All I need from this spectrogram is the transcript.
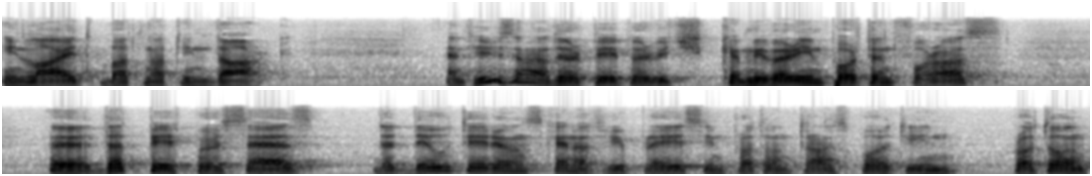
in light but not in dark. And here's another paper which can be very important for us. Uh, that paper says that deuteriums cannot replace in proton transport in proton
